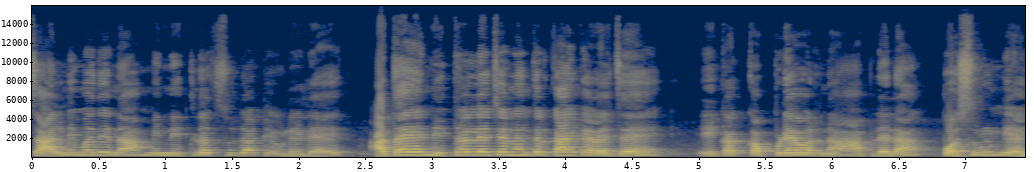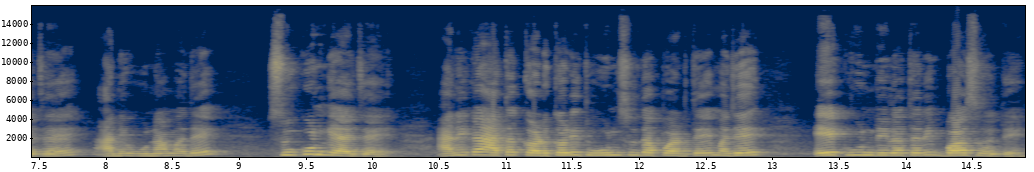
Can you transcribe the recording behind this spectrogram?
चालणीमध्ये ना मी निथलत सुद्धा ठेवलेले आहेत. आता हे निथळल्याच्या नंतर काय करायचं आहे एका कपड्यावर ना आपल्याला पसरून घ्यायचं आहे आणि उन्हामध्ये सुकून घ्यायचं आहे आणि काय आता कडकडीत ऊन सुद्धा पडते म्हणजे एक ऊन दिलं तरी बस होते.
